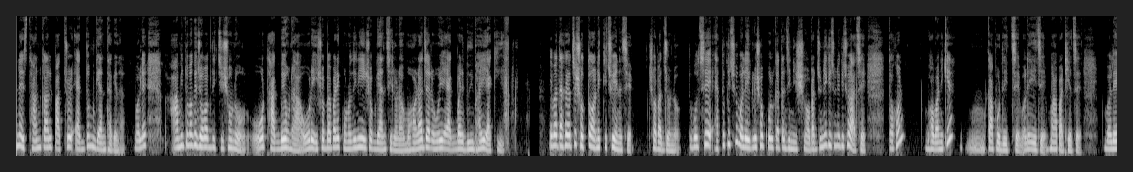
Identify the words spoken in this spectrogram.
না স্থান কাল পাত্রর একদম জ্ঞান থাকে না। বলে, আমি তোমাকে জবাব দিচ্ছি, শোনো ওর থাকবেও না। ওর এইসব ব্যাপারে কোনোদিনই এইসব জ্ঞান ছিল না। মহারাজ আর ওই একবারে দুই ভাই একই। এবার দেখা যাচ্ছে, সত্য অনেক কিছু এনেছে সবার জন্য। তো বলছে, এত কিছু? বলে, এগুলো সব কলকাতা জিনিস, সবার জন্য কিছু না কিছু আছে। তখন ভবানীকে কাপড় দিচ্ছে। বলে, এই যে, মা পাঠিয়েছে। বলে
